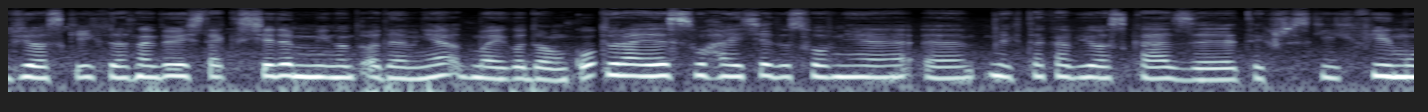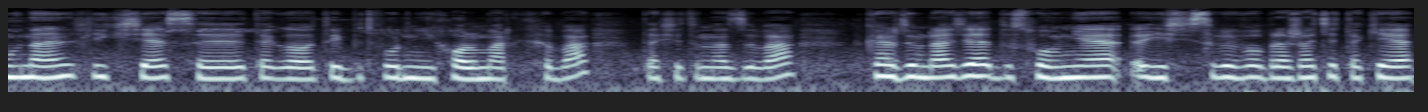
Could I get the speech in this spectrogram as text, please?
wioski, która znajduje się tak 7 minut ode mnie, od mojego domku, która jest, słuchajcie, dosłownie e, jak taka wioska z tych wszystkich filmów na Netflixie, z tego, tej wytwórni Hallmark chyba, tak się to nazywa. W każdym razie dosłownie, jeśli sobie wyobrażacie takie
